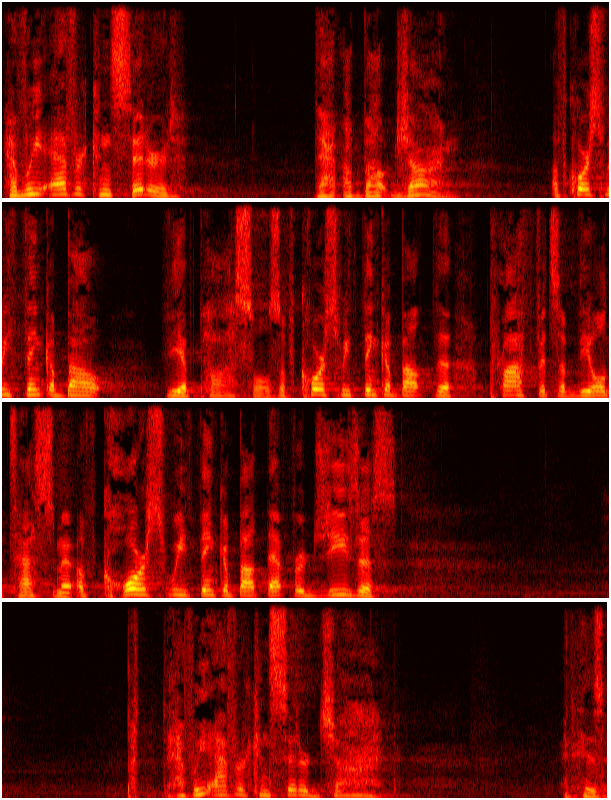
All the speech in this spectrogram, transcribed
Have we ever considered that about John? Of course, we think about the apostles. Of course, we think about the prophets of the Old Testament. Of course, we think about that for Jesus. But have we ever considered John and his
